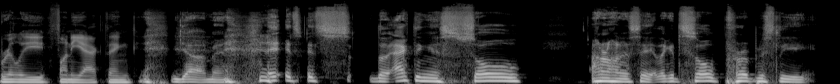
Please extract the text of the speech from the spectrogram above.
really funny acting. Yeah, man. it, it's it's the acting is so I don't know how to say it. Like it's so purposely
